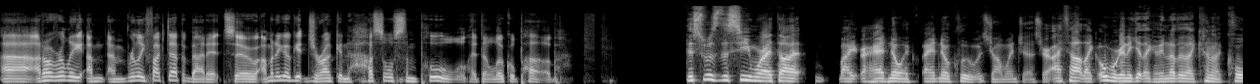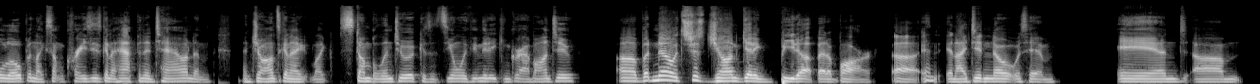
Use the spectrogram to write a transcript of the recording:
Uh, I don't really. I'm I'm really fucked up about it. So I'm gonna go get drunk and hustle some pool at the local pub. This was the scene where I thought I, I had no I had no clue it was John Winchester. I thought like, oh, we're gonna get like another like kind of cold open, like something crazy is gonna happen in town, and and John's gonna like stumble into it because it's the only thing that he can grab onto. Uh, but no, it's just John getting beat up at a bar, uh, and and I didn't know it was him. And um,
